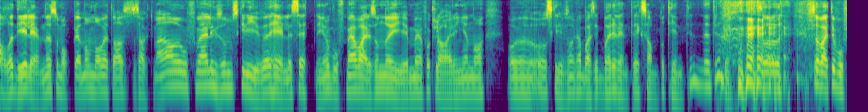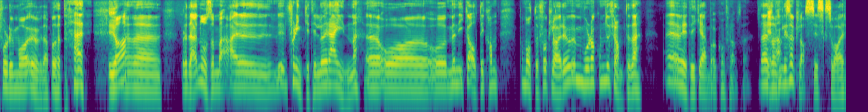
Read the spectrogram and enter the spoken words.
alle de elevene som opp igjennom nå vet du, har sagt til meg ja, hvorfor må jeg liksom skrive hele setninger, og hvorfor må jeg være så nøye med forklaringen og, og, og skrive sånn? Kan jeg bare si bare vent til eksamen på Tintin, Trine. Så, så veit du hvorfor du må øve deg på dette her. Ja. Men, eh, for det er jo noen som er eh, flinke til å regne, eh, og, men ikke alltid kan på en måte forklare. Hvordan kom du fram til det? Jeg vet ikke, jeg bare kom fram til det. Det er et sånn, litt sånn klassisk svar.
